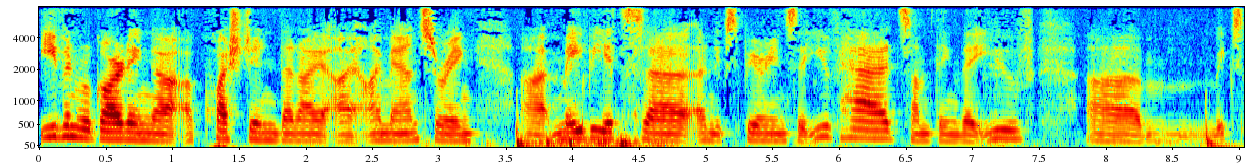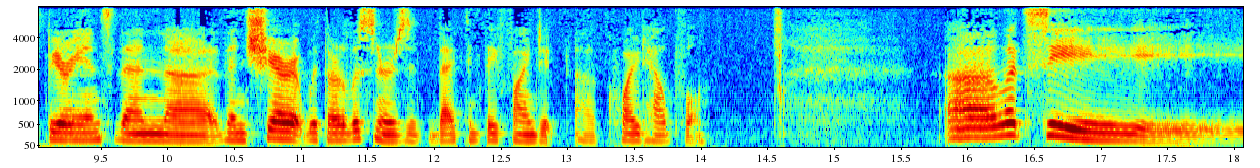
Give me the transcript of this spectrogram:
even regarding a, a question that I, am answering. Uh, maybe it's uh, an experience that you've had, something that you've um, experienced, then, uh, then share it with our listeners. I think they find it uh, quite helpful. Uh, let's see.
